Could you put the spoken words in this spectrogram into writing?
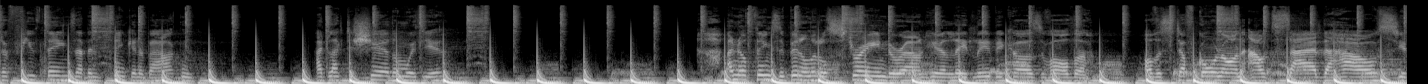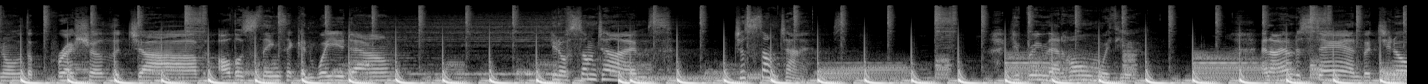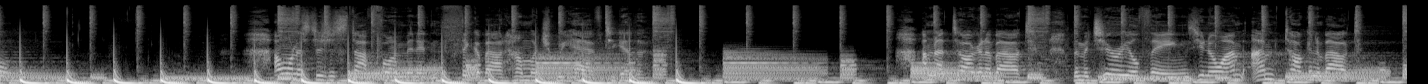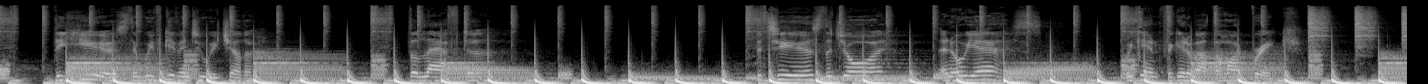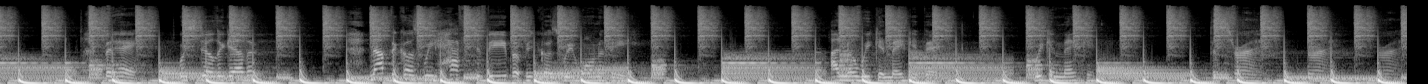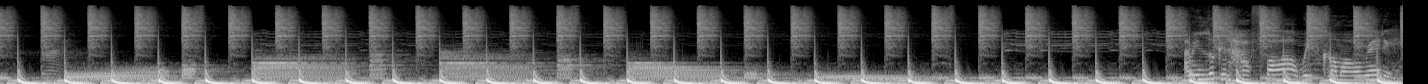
got a few things I've been thinking about, and I'd like to share them with you. I know things have been a little strained around here lately because of all the all the stuff going on outside the house, you know, the pressure, the job, all those things that can weigh you down. You know, sometimes, just sometimes, you bring that home with you. And I understand, but you know, to just stop for a minute and think about how much we have together. I'm not talking about the material things, you know, I'm, I'm talking about the years that we've given to each other. The laughter, the tears, the joy, and oh, yes, we can't forget about the heartbreak. Because we want to be. I know we can make it, baby. We can make it. That's. Right. I mean, look at how far we've come already.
